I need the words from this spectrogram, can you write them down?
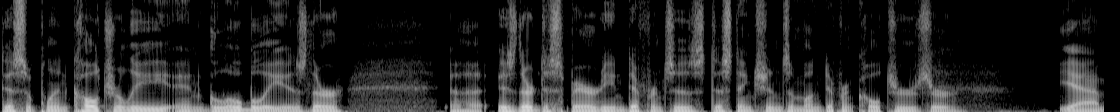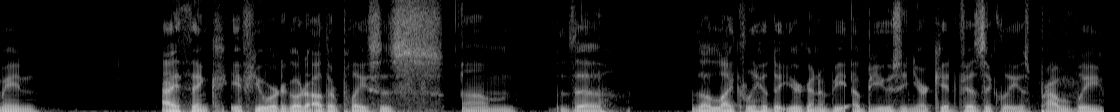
discipline culturally and globally? Is there uh, is there disparity and differences, distinctions among different cultures, or Yeah, I mean, I think if you were to go to other places, um, the the likelihood that you're going to be abusing your kid physically is probably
